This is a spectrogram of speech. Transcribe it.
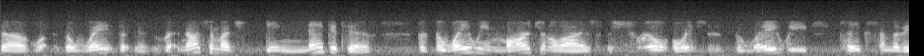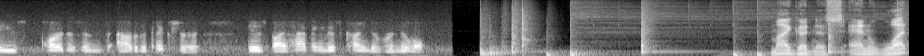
uh, the way, the, not so much being negative, but the way we marginalize the shrill voices, the way we take some of these partisans out of the picture is by having this kind of renewal. My goodness, and what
